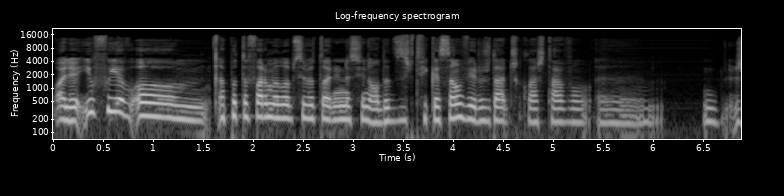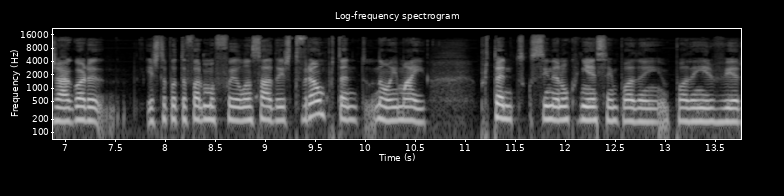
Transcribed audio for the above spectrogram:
Olha, eu fui à plataforma do Observatório Nacional da Desertificação ver os dados que lá estavam. Uh, já agora, esta plataforma foi lançada este verão, portanto, não, em maio. Portanto, se ainda não conhecem, podem, podem ir ver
